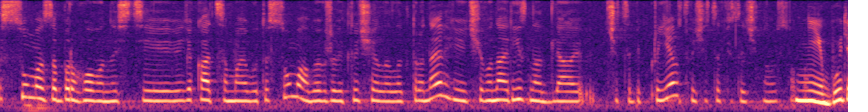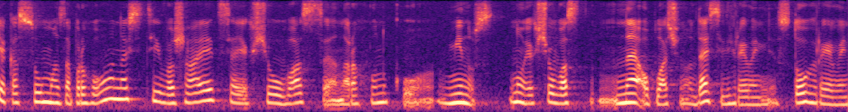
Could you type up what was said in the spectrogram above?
Сума заборгованості, яка це має бути сума? Ви вже відключили електроенергію, чи вона різна для чи це підприємство, чи це фізична особа? Ні, будь-яка сума заборгованості вважається, якщо у вас е, на рахунку мінус. Ну, якщо у вас не оплачено 10 гривень, 100 гривень,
